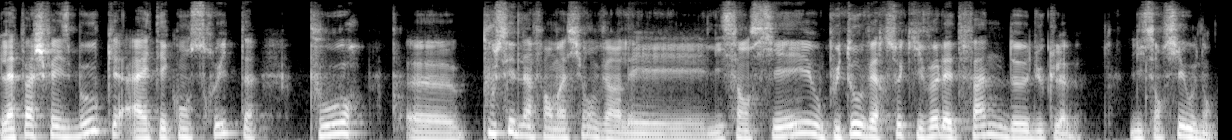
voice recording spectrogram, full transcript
la page Facebook a été construite pour euh, pousser de l'information vers les licenciés, ou plutôt vers ceux qui veulent être fans du club, licenciés ou non.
